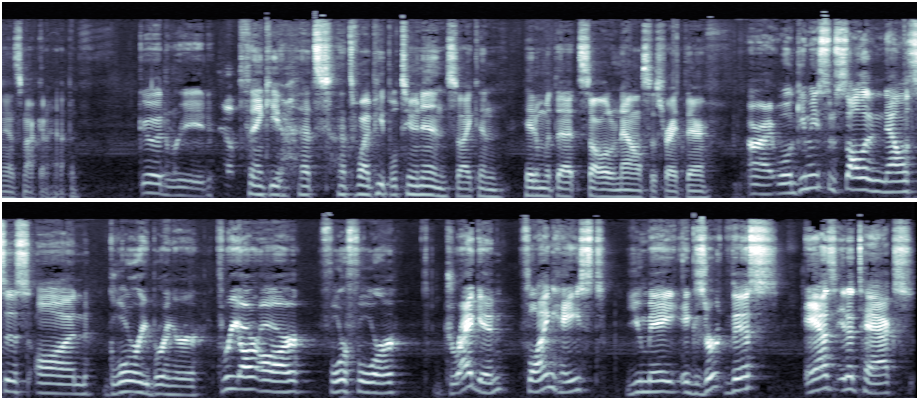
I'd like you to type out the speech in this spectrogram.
Yeah, it's not going to happen. Good read. Thank you. That's that's why people tune in so I can hit them with that solid analysis right there. All right, well, give me some solid analysis on Glorybringer. 3RR, 4 4, Dragon, Flying Haste. You may exert this as it attacks.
